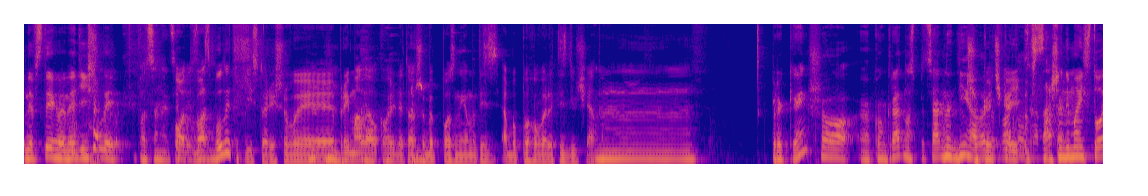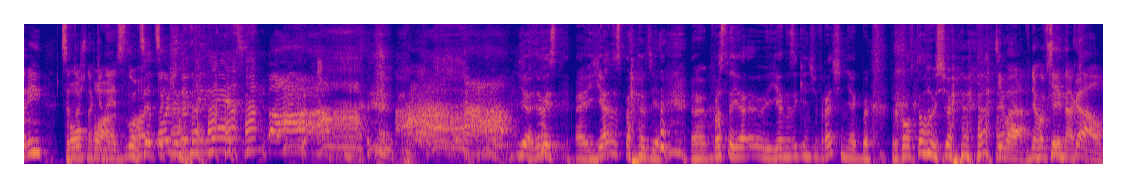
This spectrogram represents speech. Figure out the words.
Не встигли, не дійшли. Пацани, це От, у вас були такі історії, що ви приймали алкоголь для того, щоб познайомитись або поговорити з дівчатами? Прикинь, що е, конкретно спеціально ні, але Чекай, тут чекай, в. Саші немає історії? Це Опа, точно кінець. Це це точно кінець. Є, дивись, е, я насправді е, просто я, я не закінчив речення, якби прикол в тому, що Тіба, В нього все інакше.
